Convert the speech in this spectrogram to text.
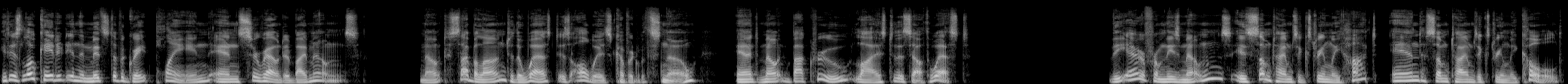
It is located in the midst of a great plain and surrounded by mountains. Mount Sabalan to the west is always covered with snow, and Mount Bakru lies to the southwest. The air from these mountains is sometimes extremely hot and sometimes extremely cold,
